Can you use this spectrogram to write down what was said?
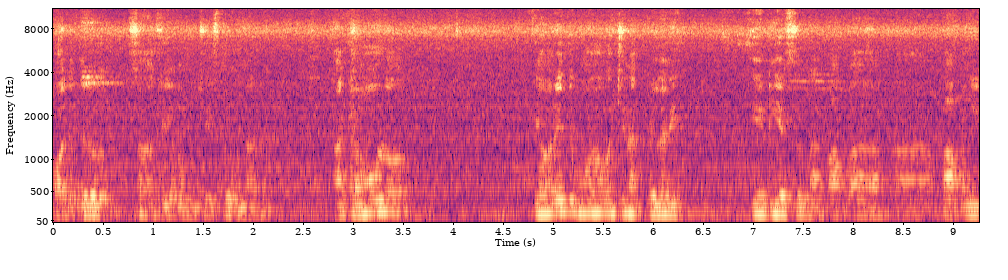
వాళ్ళిద్దరూ సహజీవనం చేస్తూ ఉన్నారు. ఆ క్రమంలో ఎవరైతే ఊహ వచ్చిన పిల్లని ఏటీఎస్ నా పాప పాపని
